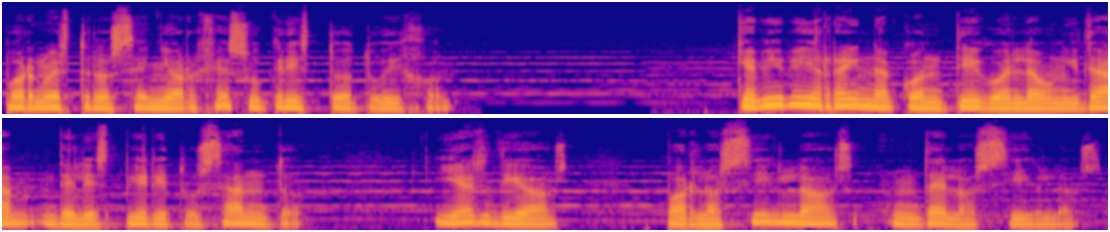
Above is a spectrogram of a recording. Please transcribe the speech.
Por nuestro Señor Jesucristo, tu Hijo, que vive y reina contigo en la unidad del Espíritu Santo, y es Dios por los siglos de los siglos.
